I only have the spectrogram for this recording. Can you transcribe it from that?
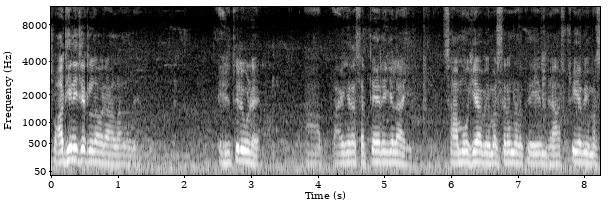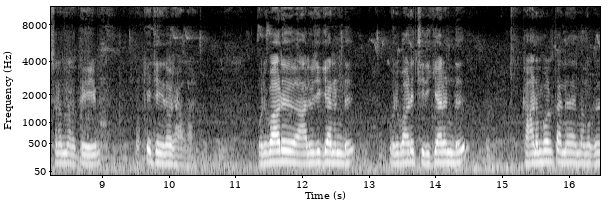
സ്വാധീനിച്ചിട്ടുള്ള ഒരാളാണ് അദ്ദേഹം. എഴുത്തിലൂടെ ഭയങ്കര സത്യാരികളായി സാമൂഹ്യ വിമർശനം നടത്തുകയും രാഷ്ട്രീയ വിമർശനം നടത്തുകയും ഒക്കെ ചെയ്ത ഒരാളാണ്. ഒരുപാട് ആലോചിക്കാനുണ്ട് ഒരുപാട് ചിരിക്കാനുണ്ട്. കാണുമ്പോൾ തന്നെ നമുക്ക്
